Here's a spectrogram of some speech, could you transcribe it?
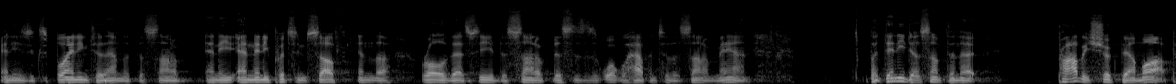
And he's explaining to them that the Son of, and, he, and then he puts himself in the role of that seed, the son of this is what will happen to the Son of Man. But then he does something that probably shook them up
